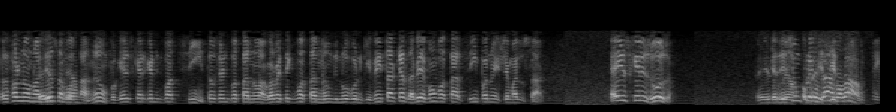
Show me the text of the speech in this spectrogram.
Ela fala, não, não é adianta votar não, porque eles querem que a gente vote sim. Então se a gente votar não agora, vai ter que votar não de novo ano que vem. Então, quer saber? Vamos votar sim para não encher mais o saco. É isso que eles usam. É isso dizer, mesmo. um plebiscito Obrigado, tem,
